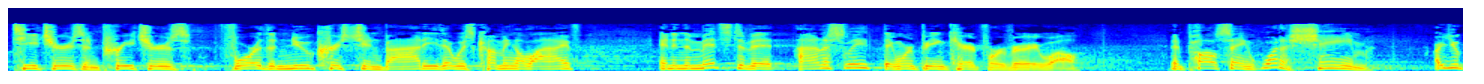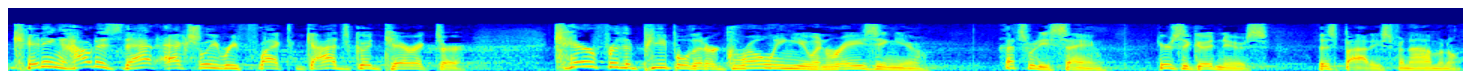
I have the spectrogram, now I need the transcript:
teachers and preachers for the new Christian body that was coming alive. And in the midst of it, honestly, they weren't being cared for very well. And Paul's saying, what a shame. Are you kidding? How does that actually reflect God's good character? Care for the people that are growing you and raising you. That's what he's saying. Here's the good news. This body's phenomenal.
